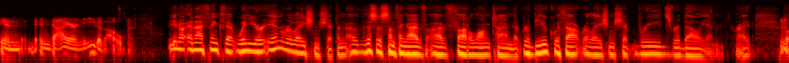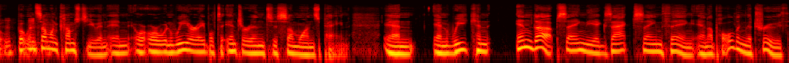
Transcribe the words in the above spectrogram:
in in dire need of hope. You know, and I think that when you're in relationship, and uh, this is something I've I've thought a long time that rebuke without relationship breeds rebellion, right? Mm-hmm. But but when mm-hmm. someone comes to you and and or, or when we are able to enter into someone's pain, and and we can end up saying the exact same thing and upholding the truth,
